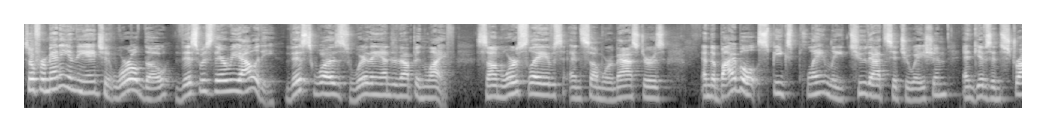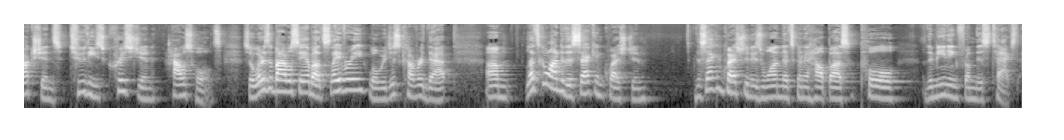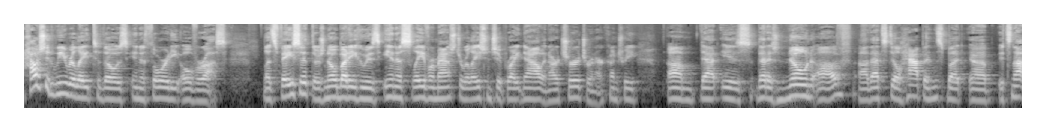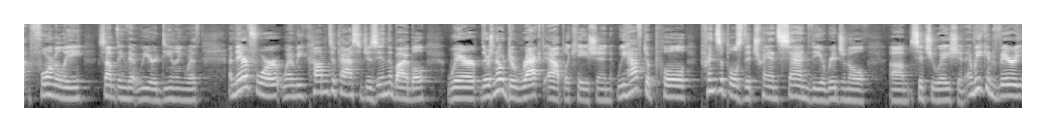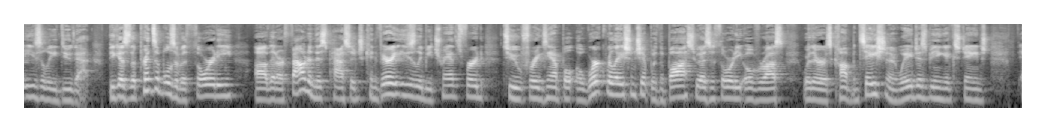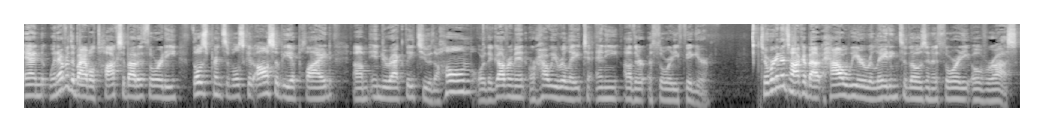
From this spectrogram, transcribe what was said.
So, for many in the ancient world, though, this was their reality. This was where they ended up in life. Some were slaves and some were masters. And the Bible speaks plainly to that situation and gives instructions to these Christian households. So, what does the Bible say about slavery? Well, we just covered that. Um, let's go on to the second question. The second question is one that's going to help us pull the meaning from this text. How should we relate to those in authority over us? Let's face it, there's nobody who is in a slave or master relationship right now in our church or in our country um, that is that is known of. Uh, that still happens, but uh, it's not formally something that we are dealing with. And therefore, when we come to passages in the Bible where there's no direct application, we have to pull principles that transcend the original um, situation. And we can very easily do that because the principles of authority uh, that are found in this passage can very easily be transferred to, for example, a work relationship with a boss who has authority over us, where there is compensation and wages being exchanged. And whenever the Bible talks about authority, those principles could also be applied um, indirectly to the home or the government or how we relate to any other authority figure. So, we're going to talk about how we are relating to those in authority over us.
